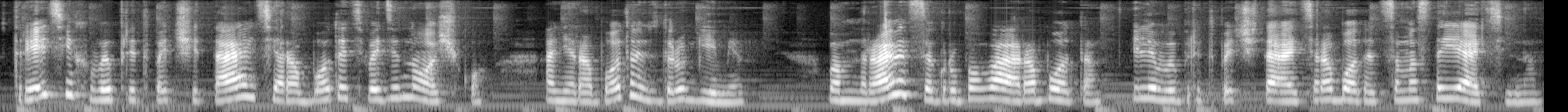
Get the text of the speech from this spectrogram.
В-третьих, вы предпочитаете работать в одиночку, а не работать с другими. Вам нравится групповая работа? Или вы предпочитаете работать самостоятельно?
